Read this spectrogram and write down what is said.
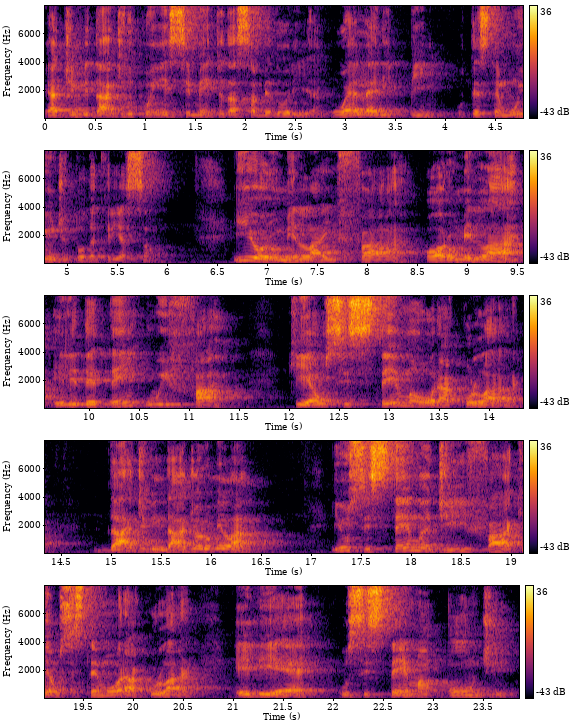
é a divindade do conhecimento e da sabedoria, o Eleripim, o testemunho de toda a criação. E Oromilá Ifá, Oromilá, ele detém o Ifá, que é o sistema oracular da divindade Orumilá. E o sistema de Ifá, que é o sistema oracular, ele é o sistema onde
